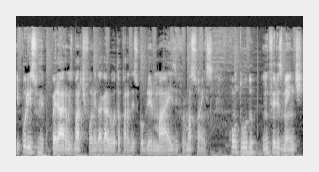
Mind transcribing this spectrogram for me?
e por isso recuperaram o smartphone da garota para descobrir mais informações. Contudo, infelizmente,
